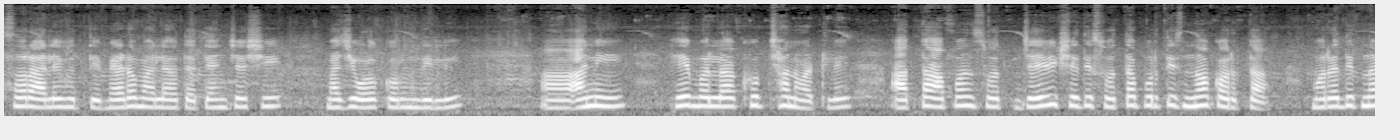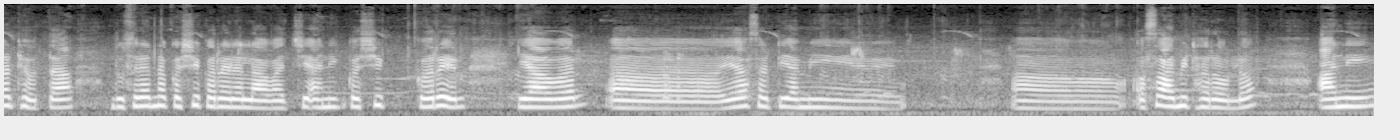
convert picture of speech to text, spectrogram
सर आले होते मॅडम आल्या होत्या त्यांच्याशी माझी ओळख करून दिली. आणि हे मला खूप छान वाटले. आता आपण स्व जैविक शेती स्वतःपुरतीच न करता मर्यादित न ठेवता दुसऱ्यांना कशी करायला लावायची आणि कशी करेल यावर यासाठी आम्ही असं आम्ही ठरवलं. आणि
